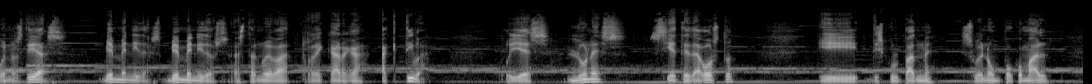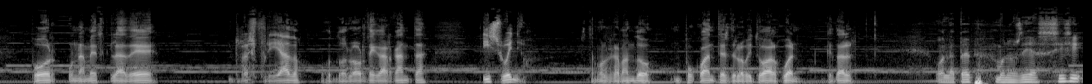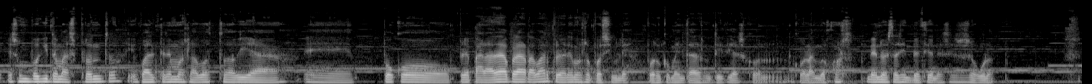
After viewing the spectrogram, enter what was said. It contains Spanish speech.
buenos días, bienvenidas, bienvenidos a esta nueva recarga activa. Hoy es lunes 7 de agosto y disculpadme, suena un poco mal por una mezcla de resfriado o dolor de garganta y sueño. Estamos grabando un poco antes de lo habitual, Juan. ¿Qué tal? Hola Pep, buenos días. Sí, sí, es un poquito más pronto. Igual tenemos la voz todavía eh, poco preparada para grabar, pero haremos lo posible por comentar las noticias con, con la mejor de nuestras intenciones, eso seguro.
